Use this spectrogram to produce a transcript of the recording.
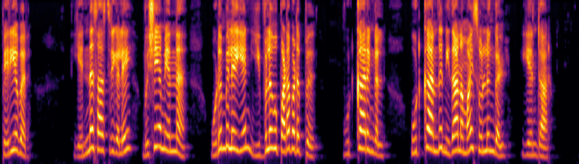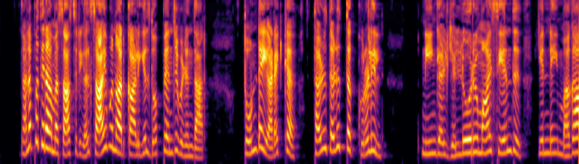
பெரியவர் என்ன சாஸ்திரிகளே விஷயம் என்ன? உடம்பிலே ஏன் இவ்வளவு படபடப்பு? உட்காருங்கள் உட்கார்ந்து நிதானமாய் சொல்லுங்கள் என்றார். கணபதிராம சாஸ்திரிகள் சாய்வு நாற்காலியில் தொப்பென்று விழுந்தார். தொண்டை அடைக்க தழுதழுத்த குரலில் நீங்கள் எல்லோருமாய் சேர்ந்து என்னை மகா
